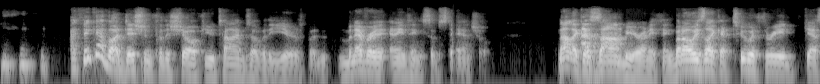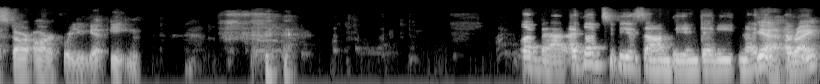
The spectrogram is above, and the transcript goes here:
I think I've auditioned for the show a few times over the years, but never anything substantial. Not like a zombie or anything, but always like a two or three guest star arc where you get eaten. I love that. I'd love to be a zombie and get eaten. I yeah, right.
